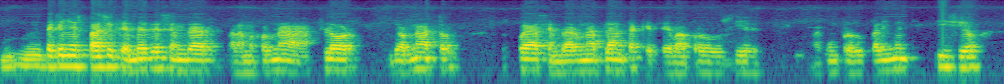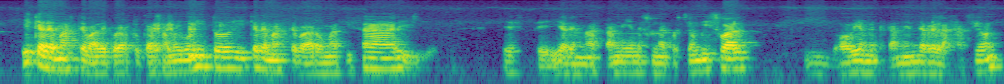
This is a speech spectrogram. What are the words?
Un pequeño espacio que en vez de sembrar a lo mejor una flor de ornato, pues pueda sembrar una planta que te va a producir algún producto alimenticio y que además te va a decorar tu casa muy bonito y que además te va a aromatizar y, este, y además también es una cuestión visual y obviamente también de relajación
